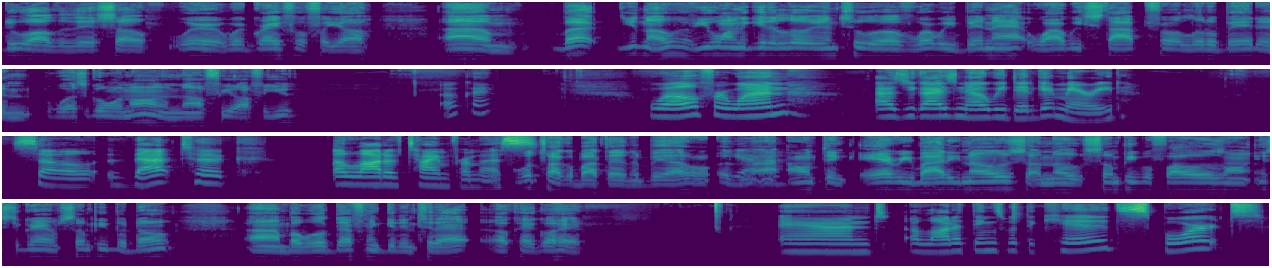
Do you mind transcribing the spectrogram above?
do all of this. So we're we're grateful for y'all. Um, but you know, if you want to get a little into of where we've been at, why we stopped for a little bit, and what's going on, and I'll feed off of you. Okay. Well, for one, as you guys know, we did get married. So that took a lot of time from us. We'll talk about that in a bit. I don't, yeah. I don't think everybody knows. I know some people follow us on Instagram, some people don't. Um, but we'll definitely get into that. Okay, go ahead. And a lot of things with the kids, sports.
